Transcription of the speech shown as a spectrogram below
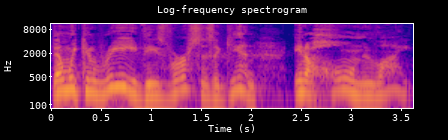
then we can read these verses again in a whole new light.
